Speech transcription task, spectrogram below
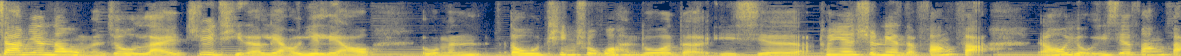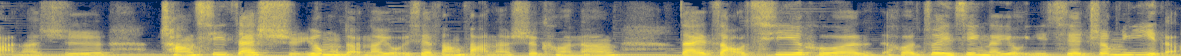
下面呢，我们就来具体的聊一聊，我们都听说过很多的一些吞咽训练的方法，然后有一些方法呢是长期在使用的，那有一些方法呢是可能。在早期和和最近呢，有一些争议的，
